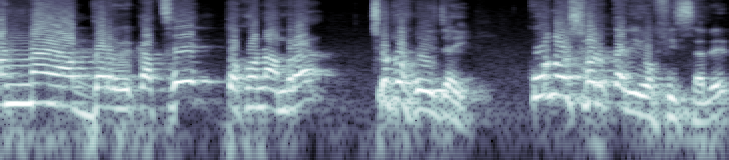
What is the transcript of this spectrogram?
অন্যায় আবদারের কাছে, তখন আমরা ছোট হয়ে যাই। কোন সরকারি অফিসারের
